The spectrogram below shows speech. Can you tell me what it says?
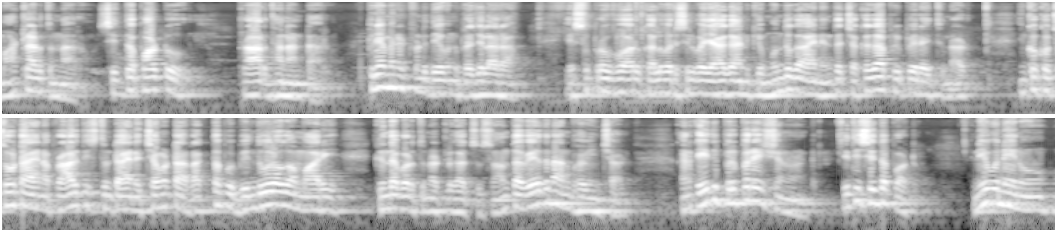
మాట్లాడుతున్నారు. సిద్ధపాటు ప్రార్థన అంటారు. ప్రియమైనటువంటి దేవుని ప్రజలారా యశుప్రభు వారు కలువరి శిల్వ యాగానికి ముందుగా ఆయన ఎంత చక్కగా ప్రిపేర్ అవుతున్నాడు ఇంకొక చోట ఆయన ప్రార్థిస్తుంటే ఆయన చెమట రక్తపు బిందువులోగా మారి క్రింద పడుతున్నట్లుగా చూసాం. అంత వేదన అనుభవించాడు. కనుక ఇది ప్రిపరేషన్ అంట. ఇది సిద్ధపాటు. నీవు నేను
